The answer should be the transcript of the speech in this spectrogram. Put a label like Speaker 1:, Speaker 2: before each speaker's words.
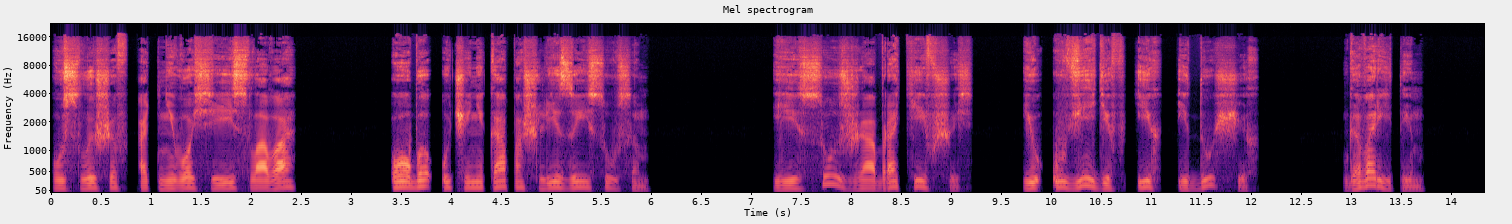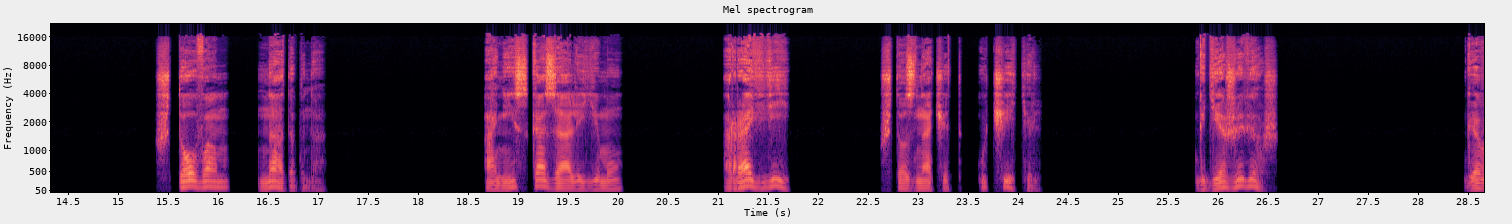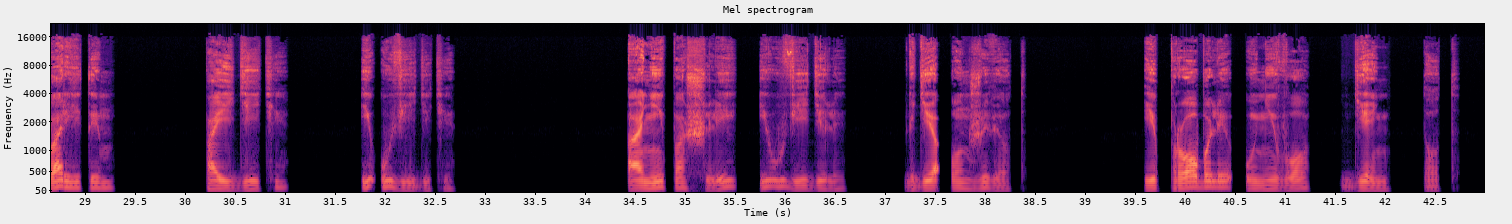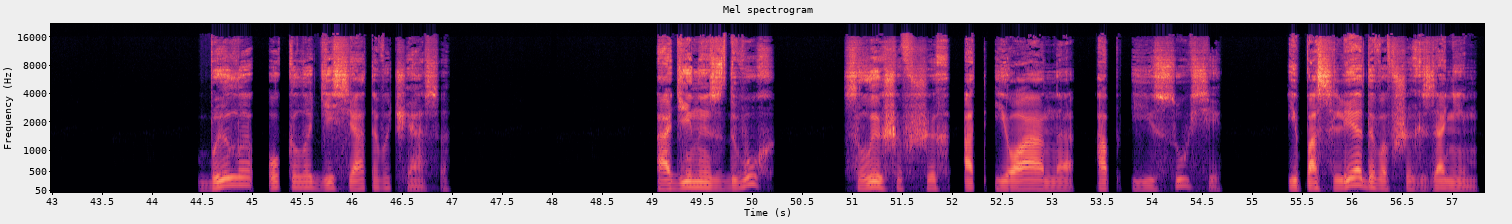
Speaker 1: Услышав от него сии слова, оба ученика пошли за Иисусом. Иисус же, обратившись и увидев их идущих, говорит им, «Что вам надобно?» Они сказали ему, «Рави», что значит «учитель». «Где живешь?» Говорит им, «Пойдите и увидите». Они пошли и увидели, где он живет, и пробыли у него день тот. Было около десятого часа. Один из двух, слышавших от Иоанна об Иисусе и последовавших за ним,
